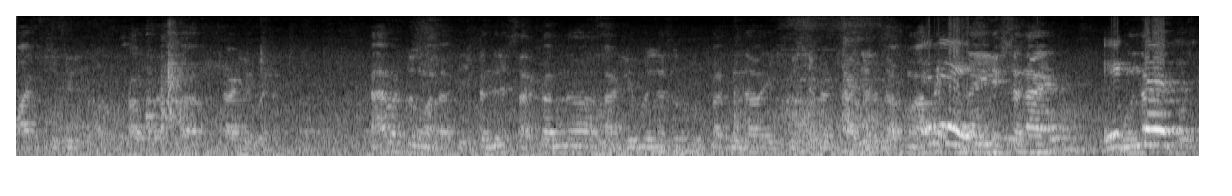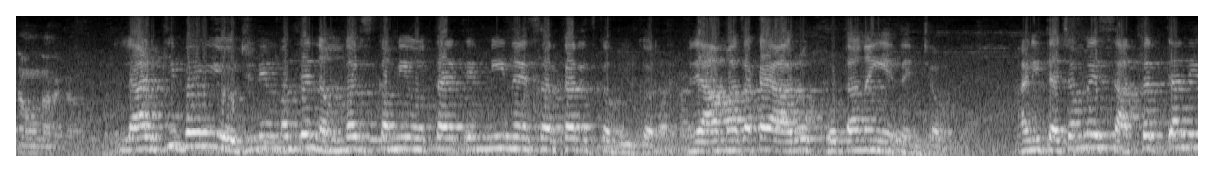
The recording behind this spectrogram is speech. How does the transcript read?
पाच कोटी साधारणतः लाडली बहीण काय वाटतं मला एकंदरीत सरकारनं लाडली बहिणीचा धोका दिला एकवीसशे कायद्यात आपण आता नाही, पुन्हा इलेक्शन आहे. एक घोषणा होणार का? लाडकी बहीण योजनेमधले नंबर्स कमी होत आहेत ते मी नाही सरकारच कबूल करत. म्हणजे हा माझा काही आरोप खोटा नाही आहे त्यांच्यावर. आणि त्याच्यामुळे सातत्याने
